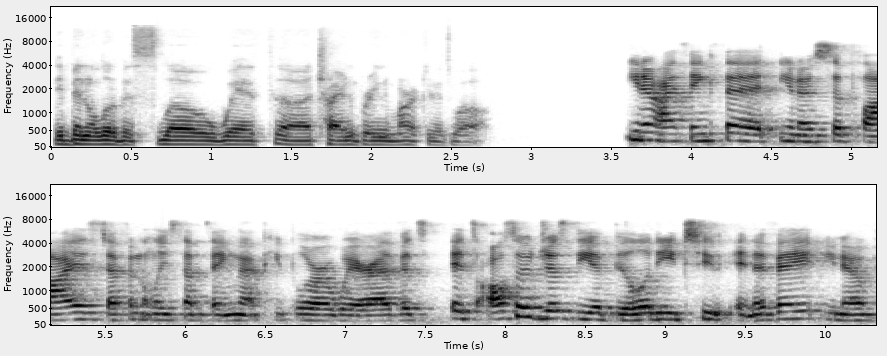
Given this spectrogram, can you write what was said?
they've been a little bit slow with uh, trying to bring to market as well? You know, I think that you know supply is definitely something that people are aware of. It's it's also just the ability to innovate. You know,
